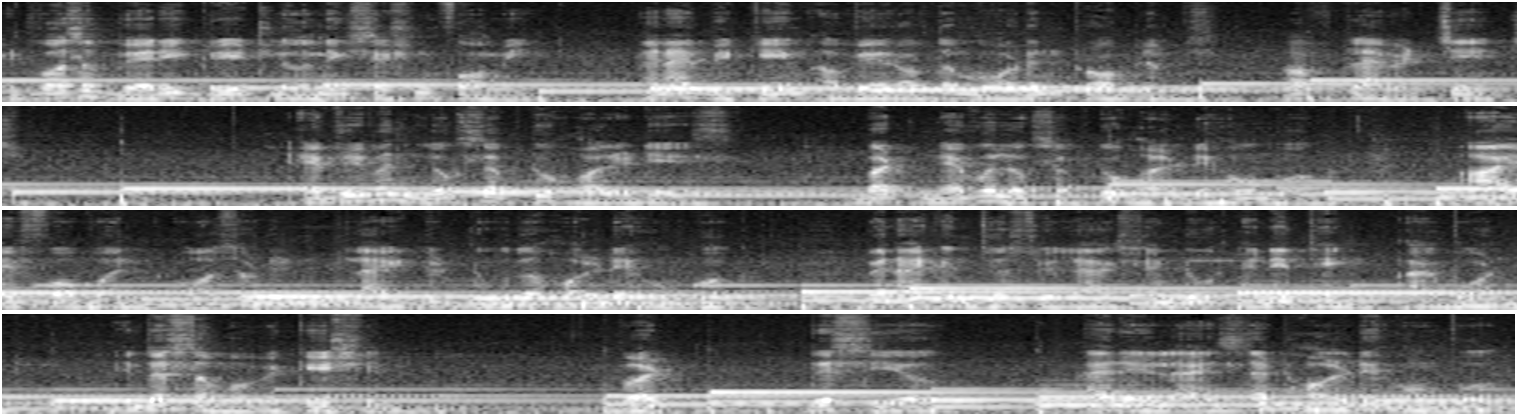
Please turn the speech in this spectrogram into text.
It was a very great learning session for me, and I became aware of the modern problems of climate change. Everyone looks up to holidays, but never looks up to holiday homework. I, for one, also didn't like to do the holiday homework when I can just relax and do anything I want in the summer vacation. But this year, I realized that holiday homework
